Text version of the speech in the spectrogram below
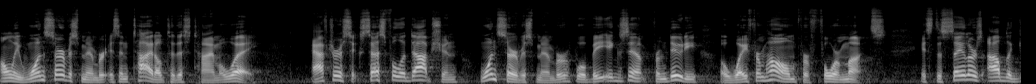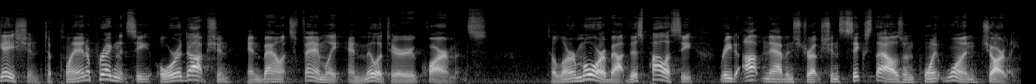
only one service member is entitled to this time away. After a successful adoption, one service member will be exempt from duty away from home for four months. It's the sailor's obligation to plan a pregnancy or adoption and balance family and military requirements. To learn more about this policy, read OPNAV Instruction 6000.1 Charlie.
